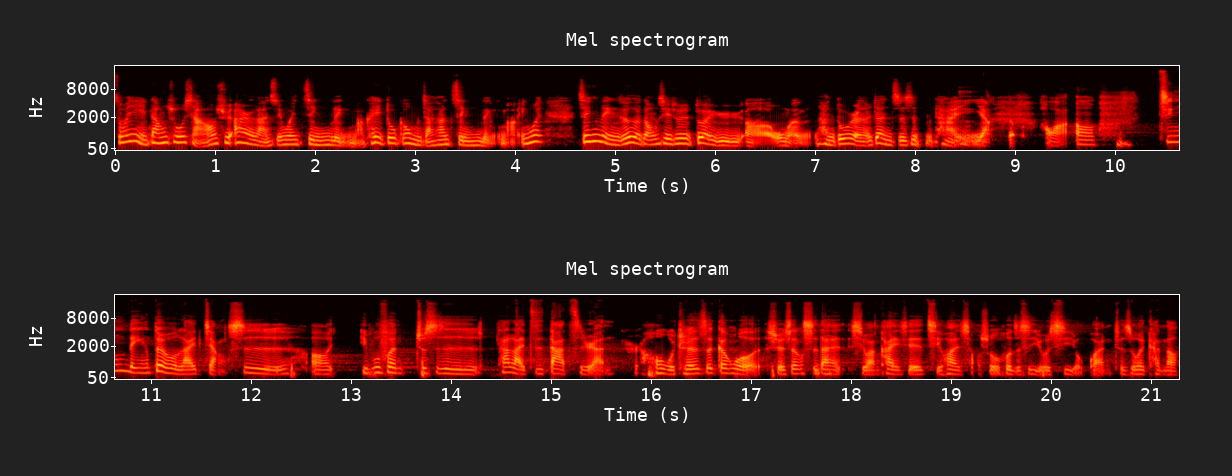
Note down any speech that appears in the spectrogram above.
所以你当初想要去爱尔兰是因为精灵嘛？可以多跟我们讲一下精灵嘛？因为精灵这个东西就是对于呃我们很多人的认知是不太一样的。好啊，嗯，精灵对我来讲是呃一部分，就是它来自大自然。然后我觉得这跟我学生时代喜欢看一些奇幻小说或者是游戏有关，就是会看到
